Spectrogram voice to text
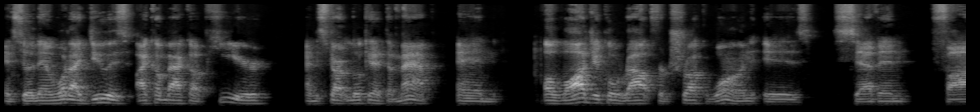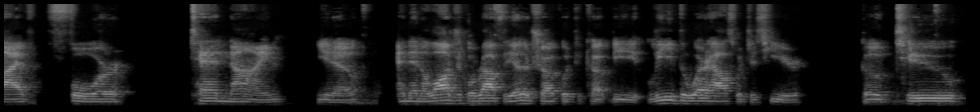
And so then what I do is I come back up here and start looking at the map and a logical route for truck one is seven, five, four, 10, nine, you know. And then a logical route for the other truck would be leave the warehouse, which is here, go two,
